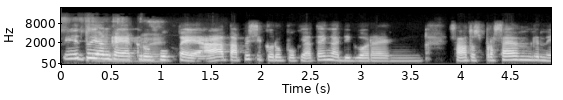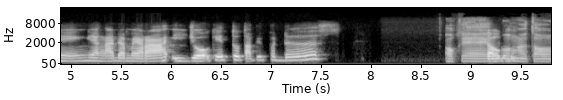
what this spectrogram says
itu yang kayak kerupuk teh ya tapi si kerupuknya teh nggak digoreng 100% gening yang ada merah hijau gitu tapi pedes Oke, Tahu gue nggak tahu.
